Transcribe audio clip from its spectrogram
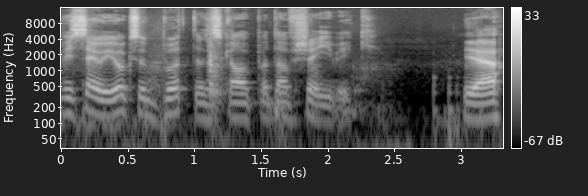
vi såg ju också bottenskrapet av Kivik. Ja.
